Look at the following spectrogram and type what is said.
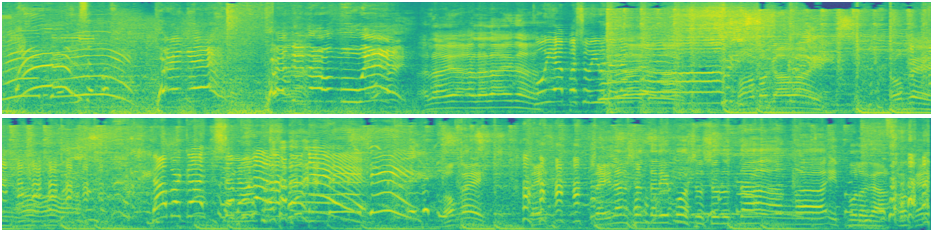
Pwede! Pwede! Pwede! Alaya, alalaya na. Kuya, pasuyo na lang po. na. Mga mag-away. Okay, oo. Dabber Cut, sa pula, sa puti. Okay. Sa, sa ilang sandali po, susunod na ang uh, Itbulaga. Okay?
